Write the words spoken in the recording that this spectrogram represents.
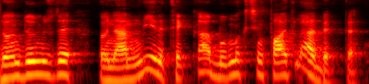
döndüğümüzde önemli yeri tekrar bulmak için faydalı elbette.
